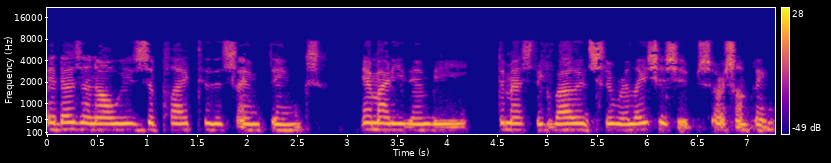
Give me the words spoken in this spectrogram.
it doesn't always apply to the same things. It might even be domestic violence through relationships or something.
